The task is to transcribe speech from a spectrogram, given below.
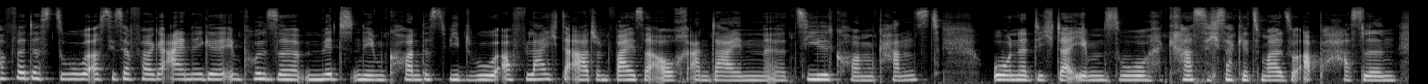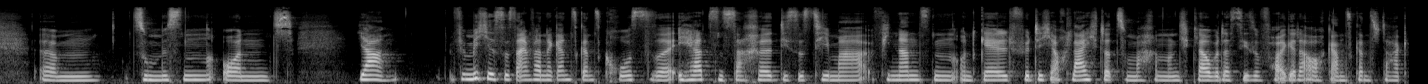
hoffe, dass du aus dieser Folge einige Impulse mitnehmen konntest, wie du auf leichte Art und Weise auch an dein äh, Ziel kommen kannst, ohne dich da eben so krass, ich sag jetzt mal, so abhasseln ähm, zu müssen. Und ja, für mich ist es einfach eine ganz, ganz große Herzenssache, dieses Thema Finanzen und Geld für dich auch leichter zu machen. Und ich glaube, dass diese Folge da auch ganz, ganz stark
